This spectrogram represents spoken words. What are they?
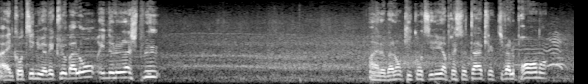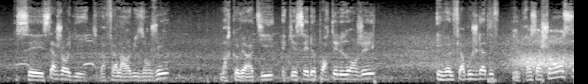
Ah, il continue avec le ballon, il ne le lâche plus. le ballon qui continue après ce tacle, qui va le prendre. C'est Serge Aurier qui va faire la remise en jeu. Marco Verratti qui essaie de porter le danger. Ils veulent faire bouger la défense. Il prend sa chance.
